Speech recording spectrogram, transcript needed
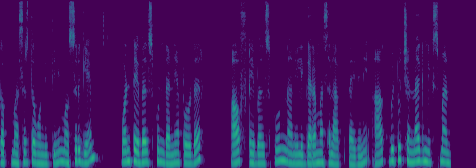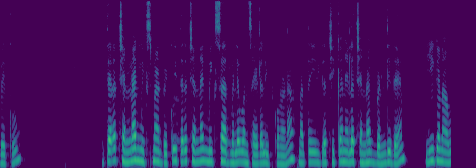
ಕಪ್ ಮೊಸರು ತೊಗೊಂಡಿದ್ದೀನಿ ಮೊಸರಿಗೆ. ಒನ್ ಟೇಬಲ್ ಸ್ಪೂನ್ ಧನಿಯಾ ಪೌಡರ್ ಹಾಫ್ ಟೇಬಲ್ ಸ್ಪೂನ್ ನಾನಿಲ್ಲಿ ಗರಂ ಮಸಾಲ ಹಾಕ್ತಾಯಿದ್ದೀನಿ. ಹಾಕ್ಬಿಟ್ಟು ಚೆನ್ನಾಗಿ ಮಿಕ್ಸ್ ಮಾಡಬೇಕು. ಈ ಥರ ಚೆನ್ನಾಗಿ ಮಿಕ್ಸ್ ಮಾಡಬೇಕು. ಈ ಥರ ಚೆನ್ನಾಗಿ ಮಿಕ್ಸ್ ಆದಮೇಲೆ ಒಂದು ಸೈಡಲ್ಲಿ ಇಟ್ಕೊಳೋಣ. ಮತ್ತು ಈಗ ಚಿಕನ್ ಎಲ್ಲ ಚೆನ್ನಾಗಿ ಬಂದಿದೆ. ಈಗ ನಾವು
